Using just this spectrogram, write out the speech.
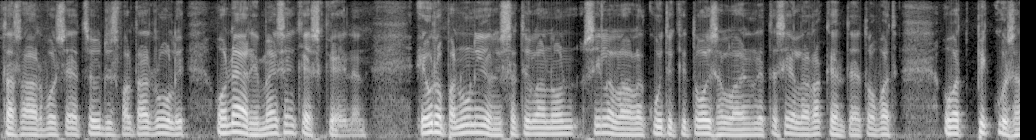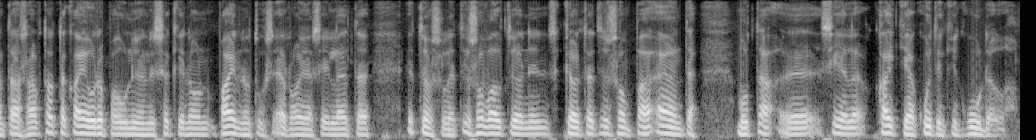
tasa-arvoisia, että se Yhdysvaltain rooli on äärimmäisen keskeinen. Euroopan unionissa tilanne on sillä lailla kuitenkin toisenlainen, että siellä rakenteet ovat, ovat pikkuisen tasa. Totta kai Euroopan unionissakin on painotuseroja sillä, että, että jos olet iso valtio, niin käytät isompaa ääntä, mutta äh, siellä kaikkia kuitenkin kuudellaan.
